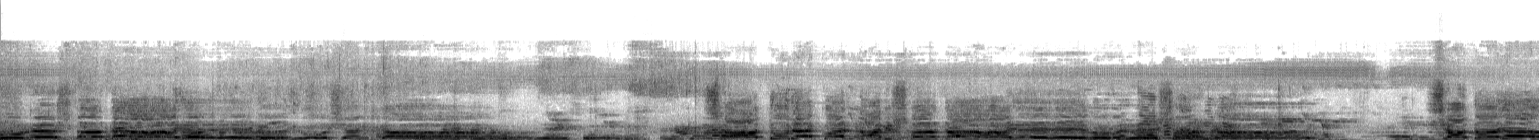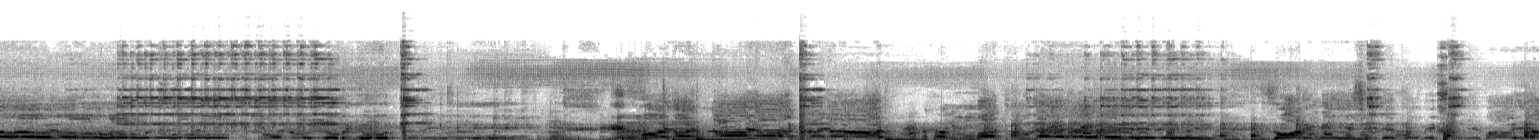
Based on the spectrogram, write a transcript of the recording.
ওরে সদায় সাধুরে কন্যাগ সদায় সদয় মধুরে জ্বর মিছিলে তুমি তুমি মায়া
